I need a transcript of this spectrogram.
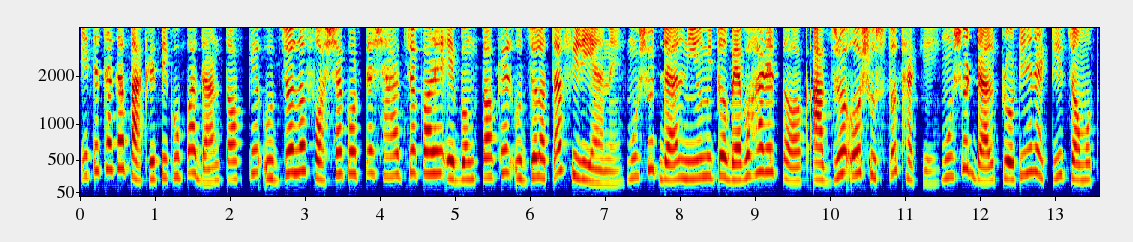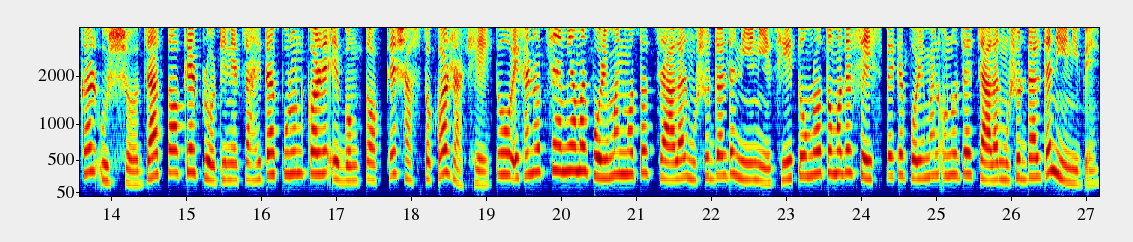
এতে থাকা প্রাকৃতিক উপাদান ত্বককে উজ্জ্বল ও ফর্সা করতে সাহায্য করে এবং ত্বকের উজ্জ্বলতা ফিরিয়ে আনে। মুসুর ডাল নিয়মিত ব্যবহারে ত্বক আর্দ্র ও সুস্থ থাকে। মুসুর ডাল প্রোটিনের একটি চমৎকার উৎস যা ত্বকের প্রোটিনের চাহিদা পূরণ করে এবং ত্বককে স্বাস্থ্যকর রাখে। তো এখানে হচ্ছে আমি আমার পরিমাণ মতো চাল আর মুসুর ডালটা নিয়ে নিয়েছি। তোমরাও তোমাদের ফেস প্যাকের পরিমাণ অনুযায়ী চাল আর মুসুর ডালটা নিয়ে নিবে।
